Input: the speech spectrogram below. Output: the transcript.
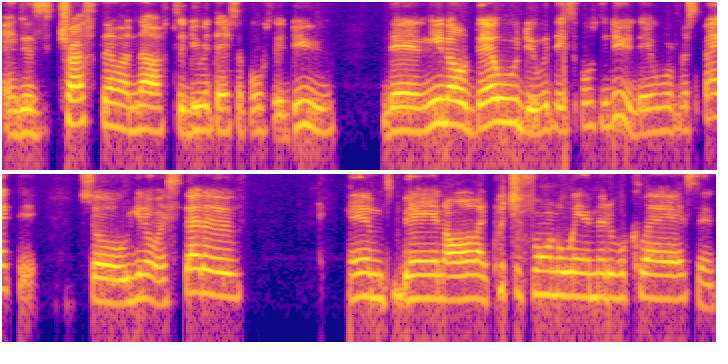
and just trust them enough to do what they're supposed to do, then you know they will do what they're supposed to do. They will respect it. So you know, instead of him being all like, put your phone away in the middle of class and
